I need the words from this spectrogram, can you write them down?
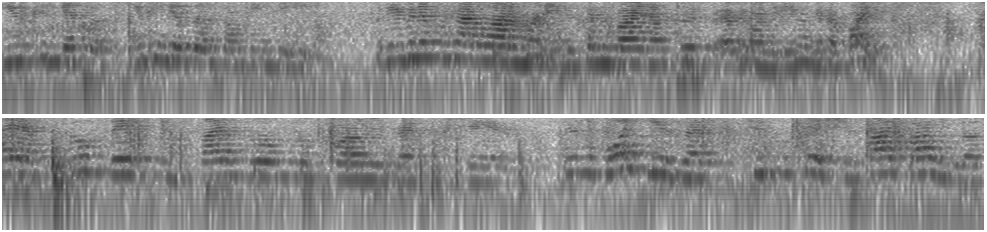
You can get them. You can give them something to eat. But even if we had a lot of money, we couldn't buy enough food for everyone to even get a bite. I have two fish and five loaves of barley bread to share. There's a boy here who has two fish and five barley loaves.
